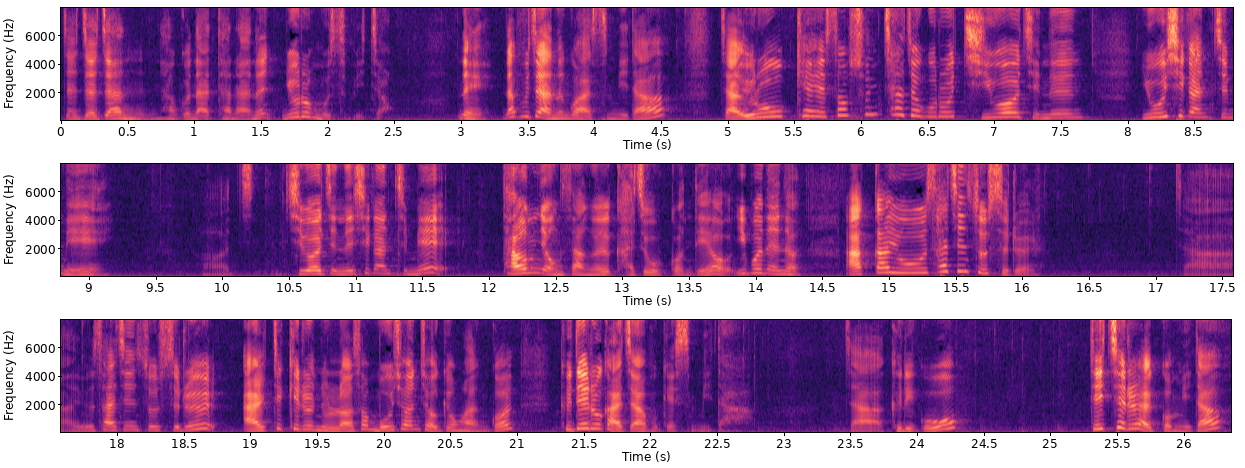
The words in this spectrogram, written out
짜자잔 하고 나타나는 이런 모습이죠. 네, 나쁘지 않은 것 같습니다. 자, 이렇게 해서 순차적으로 지워지는 요 시간쯤에 어, 지워지는 시간쯤에 다음 영상을 가져올 건데요. 이번에는 아까 요 사진 소스를 자, 요 사진 소스를 Alt키를 눌러서 모션 적용한 걸 그대로 가져와 보겠습니다. 자, 그리고 대체를 할 겁니다.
